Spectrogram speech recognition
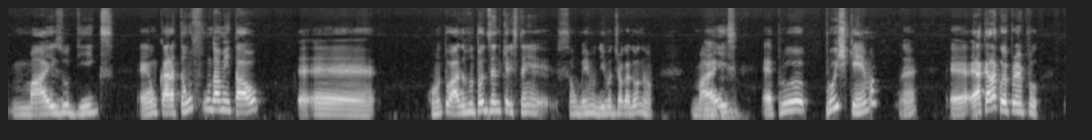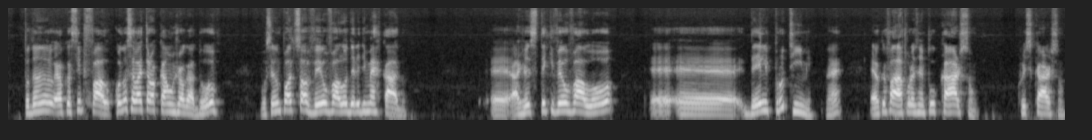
Mas o Diggs é um cara tão fundamental é, é, quanto o Adams. Não estou dizendo que eles têm, são o mesmo nível de jogador, não. Mas uhum. é pro, pro esquema, né? É, é aquela coisa, por exemplo, tô dando, é o que eu sempre falo. Quando você vai trocar um jogador, você não pode só ver o valor dele de mercado. É, às vezes você tem que ver o valor é, é, dele pro time, né? É o que eu falava, por exemplo, o Carson, Chris Carson.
